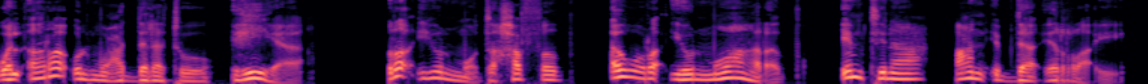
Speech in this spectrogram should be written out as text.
والآراء المعدلة هي رأي متحفظ أو رأي معارض. امتناع عن إبداء الرأي.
